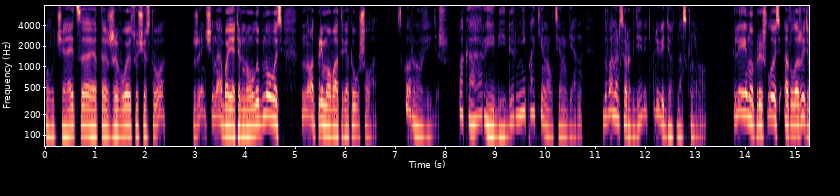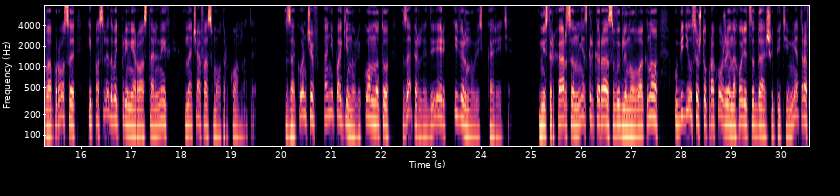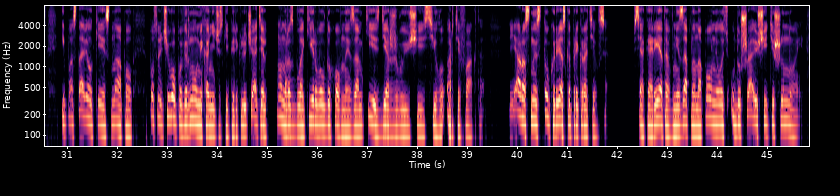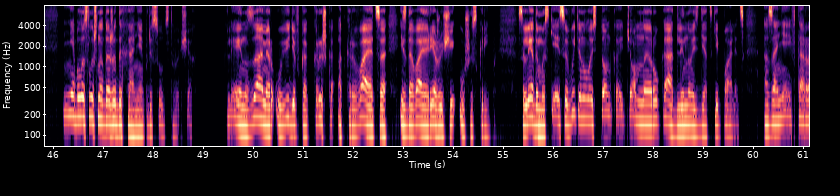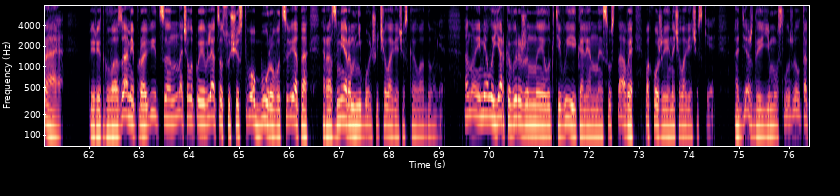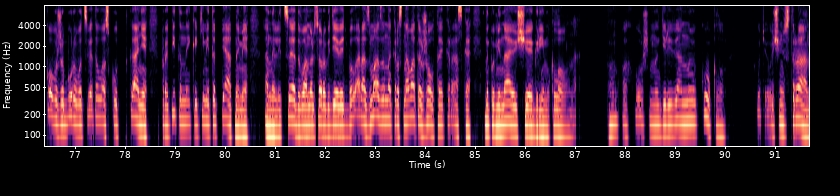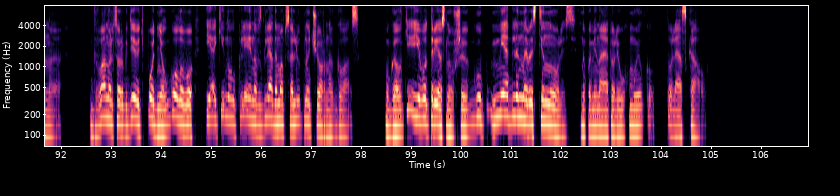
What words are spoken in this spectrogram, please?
«Получается, это живое существо?» Женщина обаятельно улыбнулась, но от прямого ответа ушла. «Скоро увидишь. Пока Рэй Бибер не покинул Тинген. 2049 приведет нас к нему». Клейну пришлось отложить вопросы и последовать примеру остальных, начав осмотр комнаты. Закончив, они покинули комнату, заперли дверь и вернулись к карете. Мистер Харсон несколько раз выглянул в окно, убедился, что прохожие находятся дальше пяти метров, и поставил кейс на пол, после чего повернул механический переключатель, он разблокировал духовные замки, сдерживающие силу артефакта. Яростный стук резко прекратился. Вся карета внезапно наполнилась удушающей тишиной. Не было слышно даже дыхания присутствующих. Клейн замер, увидев, как крышка открывается, издавая режущий уши скрип. Следом из кейса вытянулась тонкая темная рука длиной с детский палец, а за ней вторая — Перед глазами провидца начало появляться существо бурого цвета размером не больше человеческой ладони. Оно имело ярко выраженные локтевые и коленные суставы, похожие на человеческие. Одеждой ему служил такого же бурого цвета лоскут ткани, пропитанный какими-то пятнами, а на лице 2049 была размазана красновато-желтая краска, напоминающая грим клоуна. Он похож на деревянную куклу — хоть и очень странную. 2049 поднял голову и окинул Клейна взглядом абсолютно черных глаз. Уголки его треснувших губ медленно растянулись, напоминая то ли ухмылку, то ли оскал.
